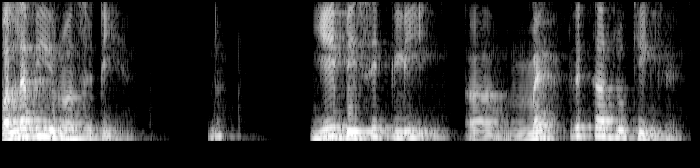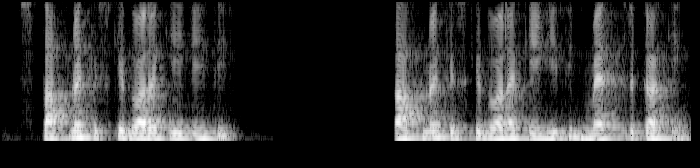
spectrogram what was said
वल्लभी यूनिवर्सिटी है ना? ये बेसिकली मैत्र का जो किंग है, स्थापना किसके द्वारा की गई थी? स्थापना किसके द्वारा की गई थी? मैत्र का किंग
